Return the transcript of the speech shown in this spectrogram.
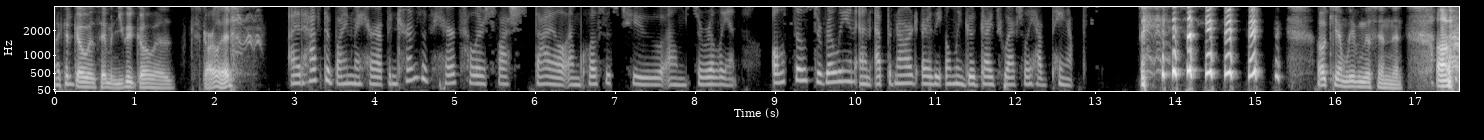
I could go as him and you could go as Scarlet. I'd have to bind my hair up. In terms of hair color slash style, I'm closest to um, Cerulean. Also, Cerulean and Epinard are the only good guys who actually have pants. okay, I'm leaving this in then. Uh,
